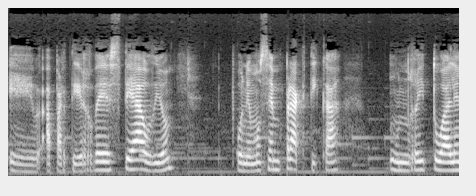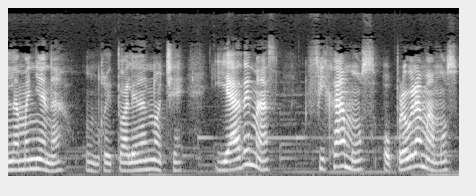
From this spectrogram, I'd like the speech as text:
eh, a partir de este audio ponemos en práctica un ritual en la mañana, un ritual en la noche y además fijamos o programamos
